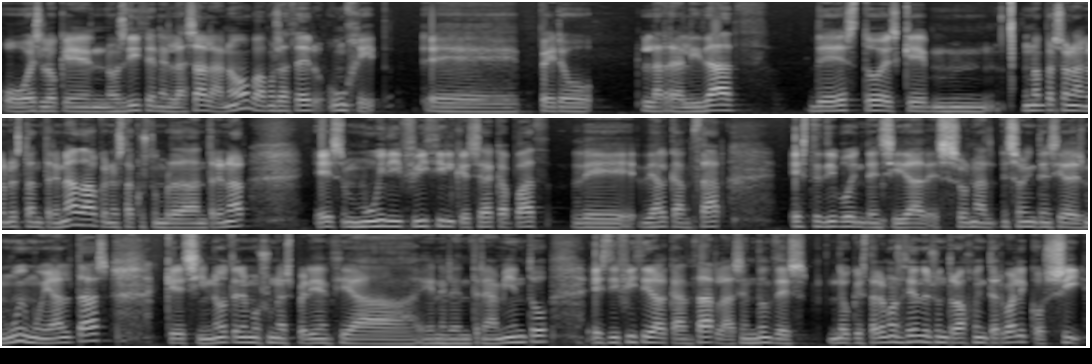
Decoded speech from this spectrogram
o es lo que nos dicen en la sala, ¿no? Vamos a hacer un HIT. Pero la realidad de esto es que mmm, una persona que no está entrenada o que no está acostumbrada a entrenar es muy difícil que sea capaz de, de alcanzar este tipo de intensidades. Son, son, intensidades muy, muy altas que si no tenemos una experiencia en el entrenamiento es difícil alcanzarlas. Entonces, lo que estaremos haciendo es un trabajo interválico, sí,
